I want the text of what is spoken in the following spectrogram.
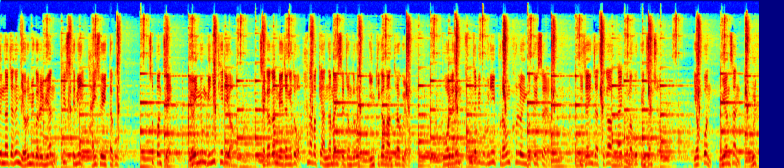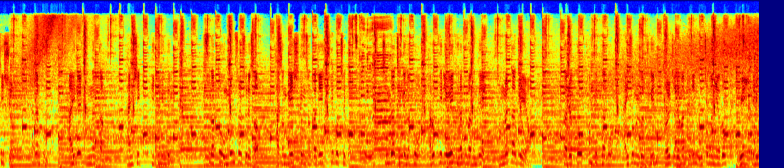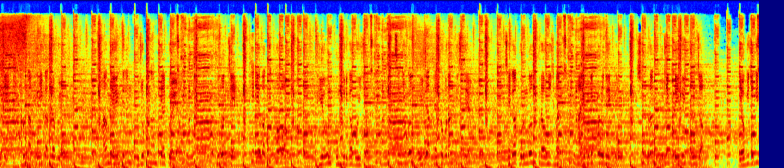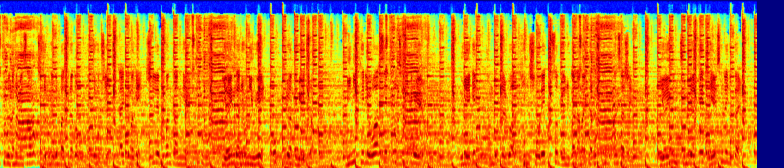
않은 여름휴가를 위한 필수템이 다이소에 있다고. 첫 번째, 여행용 미니 캐리어. 제가 간 매장에도 하나밖에 안 남아있을 정도로 인기가 많더라고요. 원래는 손잡이 부분이 브라운 컬러인 것도 있어요. 디자인 자체가 깔끔하고 괜찮죠. 여권, 우양산, 물티슈, 화장품, 아이들 장난감, 간식, 비타민 등 수납도 은근 쏠쏠해서 가성비의 실용성까지 최고 최고. 짐 다 챙겨놓고 바로 캐리어에 결합해 봤는데 정말 딱이에요. 가볍고 컴팩트하고 다이소 물건 중엔 덜 저렴한 편인 5,000원이어도 왜 이템인지 바로 납득이 가더라고요. 다음 여행 때는 무조건 함께 할 거예요. 두 번째, 캐리어 바퀴 커버. 귀여운 곰돌이가 보이죠? 생긴 건 의자 발커버랑 비슷해요. 제가 고른 건 브라운이지만 아이보리 컬러도 있고 심플한 무지 그레이도 있다는 점. 여기저기 굴러다니면서 지저분해진 바퀴라도 걱정 없이 깔끔하게 실내 보관 가능해요. 여행 다녀온 이후에 꼭 필요한 템이겠죠. 미니 캐리어와 세트로 챙기기로 해요. 우리에겐 광복절과 긴 10월의 추석 연휴가 남아있다는 행복한 사실. 여행은 준비할 때 제일 설레니까요.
